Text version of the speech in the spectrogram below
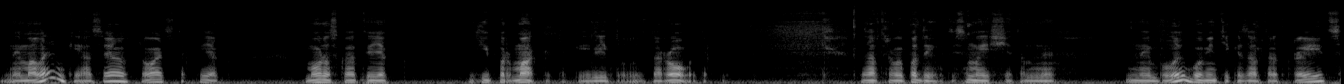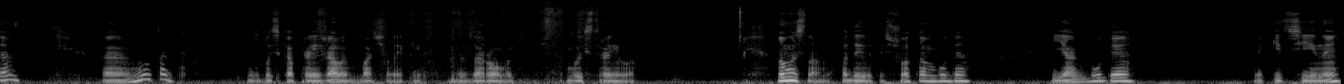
не маленький, а це відкривається такий, як, можна сказати, як гіпермаркет, такий Lidl, здоровий такий. Завтра ви подивитесь. Ми ще там не, не були, бо він тільки завтра відкриється. Е, ну так, зблизька приїжджали, бачили, який здоровий вистроїло. Ну, ви з нами подивитесь, що там буде, як буде, які ціни.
